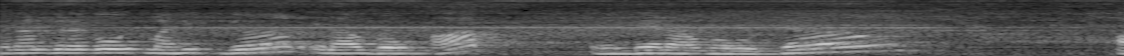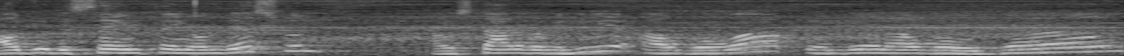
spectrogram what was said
and I'm going to go with my heat gun and I'll go up and then I'll go down. I'll do the same thing on this one. I'll start it over here. I'll go up and then I'll go down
